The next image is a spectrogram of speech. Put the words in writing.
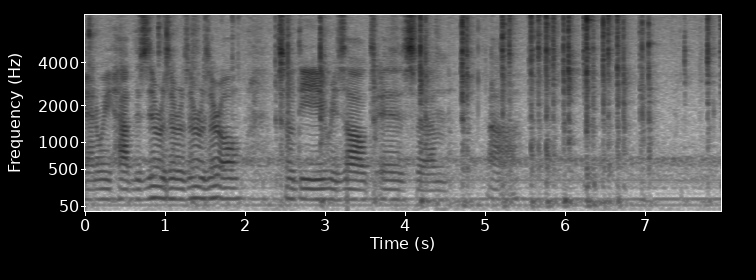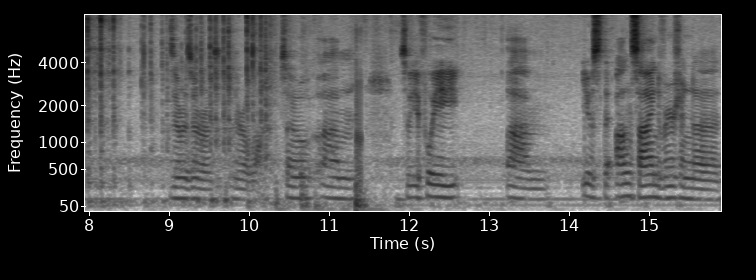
and we have the 0, 0, 0, 0 so the result is um, uh, 0, 0, 0, 1 so um, so if we um, use the unsigned version uh,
